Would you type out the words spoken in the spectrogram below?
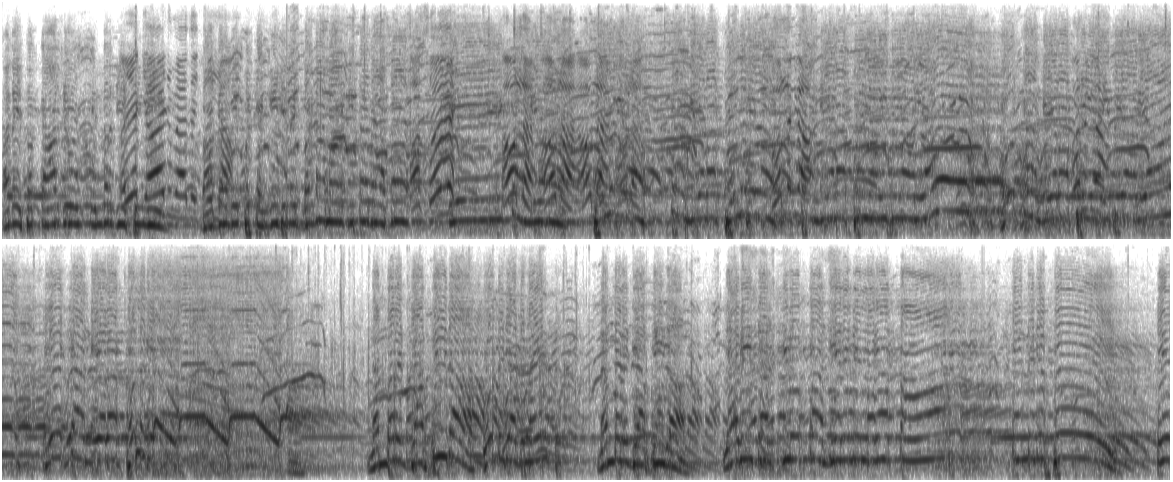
ਸਾਡੇ ਸਤਿਕਾਰਯੋਗ ਇੰਦਰਜੀਤ ਸਿੰਘ ਜਾ ਜੀ ਆ। ਦੀ ਪਚੰਗੀ ਜਿਹਨੇ ਵੱਡਾ ਮਾਨ ਕੀਤਾ ਦਾਤਾ ਬਸ ਓਏ। ਆਓ ਲੈ, ਆਓ ਲੈ, ਆਓ ਲੈ, ਆਓ ਲੈ। ਢਾਂਗੇ ਵਾਲਾ ਖੁੱਲ ਗਿਆ ਖੁੱਲ ਗਿਆ। ਢਾਂਗੇ ਵਾਲਾ ਆਪਣੀ ਆਈ ਤੇ ਆ ਗਿਆ ਉਹ ਤੇ ਗਿਆ ਇਹ ਨੰਬਰ ਜਾਫੀ ਦਾ, ਗੁੱਡ ਜੱਜਮੈਂਟ ਨੰਬਰ ਜਾਫੀ ਦਾ। ਲੈ ਵੀ ਦਰਸ਼ਕੋ ਭਾਂਡੇ ਨੇ ਲਗਾਤਾਰ ਤਿੰਨ ਜੱਫੇ। ਤੇ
